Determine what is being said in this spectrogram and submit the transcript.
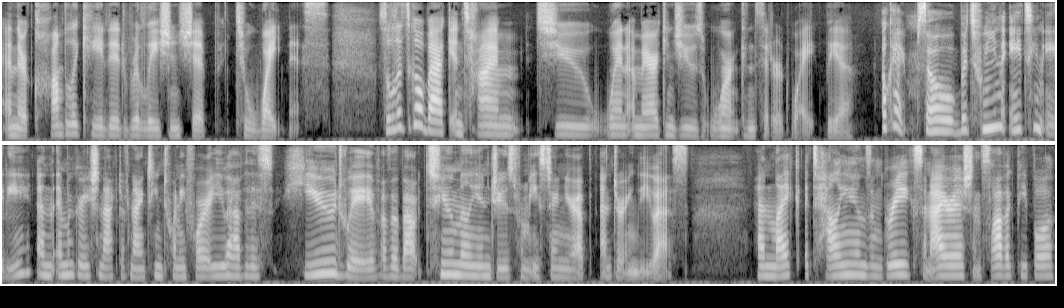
and their complicated relationship to whiteness. So let's go back in time to when American Jews weren't considered white, Leah. Okay, so between 1880 and the Immigration Act of 1924, you have this huge wave of about 2 million Jews from Eastern Europe entering the US. And like Italians and Greeks and Irish and Slavic people,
